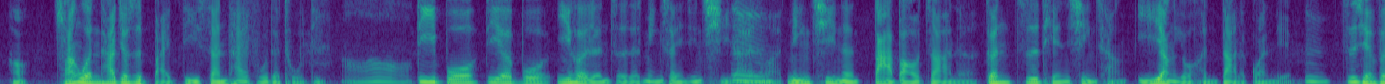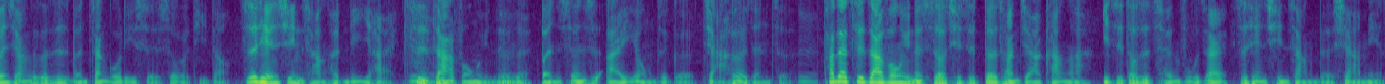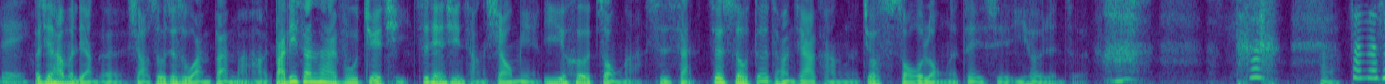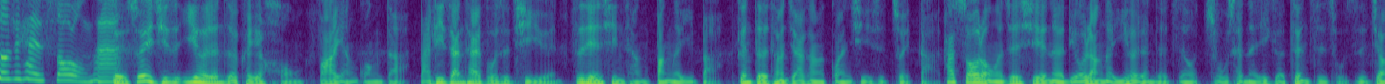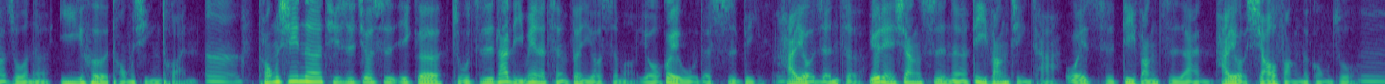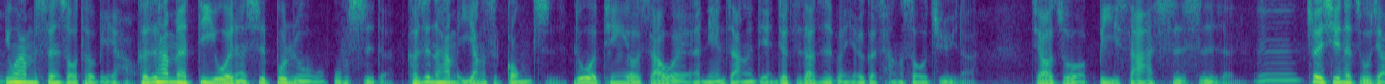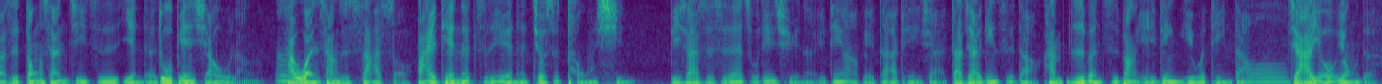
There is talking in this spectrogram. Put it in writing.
好，传闻他就是百地三太夫的徒弟。哦。第一波、第二波伊贺忍者的名声已经起来了嘛？嗯、名气呢大爆炸呢，跟织田信长一样有很大的关联。嗯，之前分享这个日本战国历史的时候有提到，织田信长很厉害，叱咤风云，对不对？嗯、本身是爱用这个甲贺忍者。嗯，他在叱咤风云的时候，其实德川家康啊，一直都是臣服在织田信长的下面。对，而且他们两个小时候就是玩伴嘛，哈。把第三太夫崛起，织田信长消灭，伊贺众啊。四散，这时候德川家康呢就收拢了这些伊贺忍者啊，他。他那时候就开始收拢他，对，所以其实伊贺忍者可以红发扬光大。白地三太夫是起源，织田信长帮了一把，跟德川家康的关系是最大的。他收拢了这些呢流浪的伊贺忍者之后，组成了一个政治组织，叫做呢伊贺同心团。嗯，同心呢其实就是一个组织，它里面的成分有什么？有会武的士兵，还有忍者，有点像是呢地方警察，维持地方治安，还有消防的工作。嗯，因为他们身手特别好，可是。他们的地位呢是不如武士的，可是呢，他们一样是公职。如果听友稍微呃年长一点，就知道日本有一个长寿剧了，叫做《必杀四世人》。嗯，最新的主角是东山纪之演的渡边小五郎，他晚上是杀手，白天的职业呢就是童心。《必杀四世人》的主题曲呢，一定要给大家听一下，大家一定知道，看日本职棒也一定会听到，加油用的。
